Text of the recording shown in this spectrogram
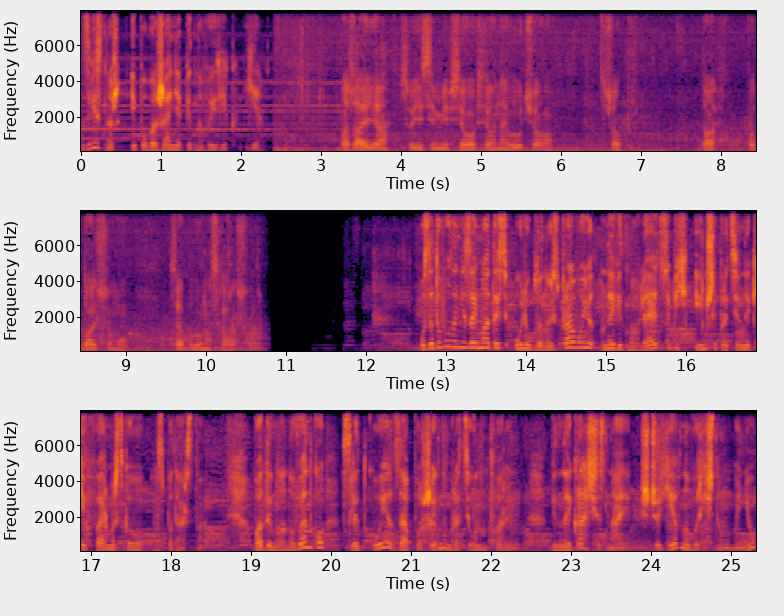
Звісно ж, і побажання під новий рік є. Бажаю я своїй сім'ї всього всього найкращого, щоб в подальшому все було у нас хорошо. У задоволенні займатися улюбленою справою не відмовляють собі й інші працівники фермерського господарства. Вадим Лановенко слідкує за поживним раціоном тварин. Він найкраще знає, що є в новорічному меню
